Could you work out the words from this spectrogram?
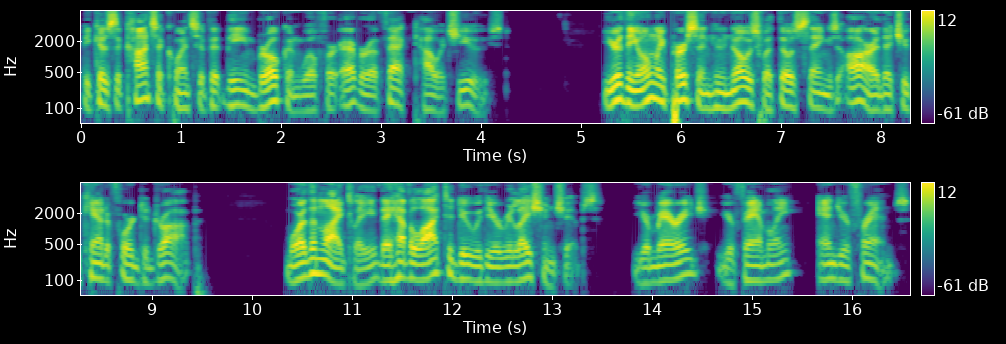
because the consequence of it being broken will forever affect how it's used. You're the only person who knows what those things are that you can't afford to drop. More than likely, they have a lot to do with your relationships, your marriage, your family, and your friends.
